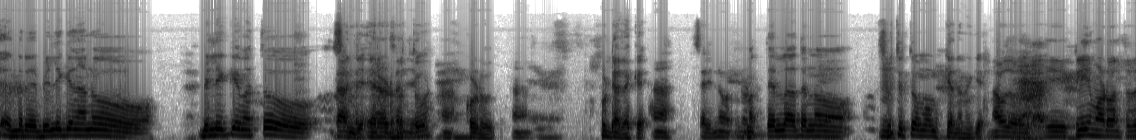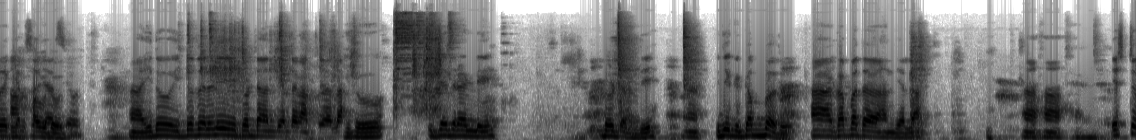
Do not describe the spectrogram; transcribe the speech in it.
ಅಂದ್ರೆ ಬೆಳಿಗ್ಗೆ ನಾನು ಬೆಳಿಗ್ಗೆ ಮತ್ತು ಸಂಜೆ ಎರಡು ಹೊತ್ತು ಕೊಡುವುದು. ಫುಡ್ ಅದಕ್ಕೆ. ಸರಿ ಮತ್ತೆಲ್ಲ ಅದನ್ನು ಶುಚಿತ್ವ ಮುಖ್ಯ ನಮಗೆ. ಹೌದು. ಈ ಕ್ಲೀನ್ ಮಾಡುವಂತದ್ದು ಕೆಲಸ. ಇದು ಇದ್ದದಲ್ಲಿ ದೊಡ್ಡ ಹಂದಿ ಅಂತ ಕಾಣ್ತದಲ್ಲ ಇದು ಇದ್ದದ್ರಲ್ಲಿ ದೊಡ್ಡ ಹಂದಿ. ಇದೀಗ ಗಬ್ಬದು. ಹಾ ಗಬ್ಬದ ಹಂದಿ ಅಲ್ಲ? ಹಾ ಹಾ. ಎಷ್ಟು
